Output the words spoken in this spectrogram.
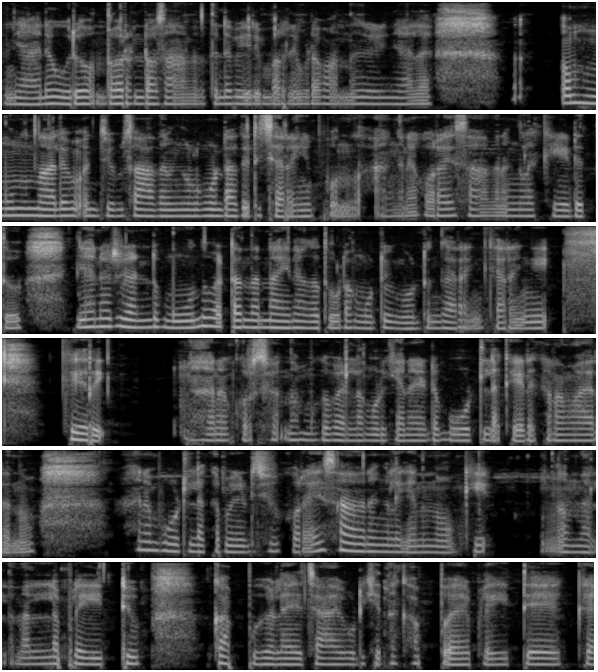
ഞാൻ ഒരു ഒന്നോ രണ്ടോ സാധനത്തിന്റെ പേരും പറഞ്ഞ് ഇവിടെ വന്നു കഴിഞ്ഞാൽ മൂന്നും നാലും അഞ്ചും സാധനങ്ങളും കൊണ്ടാണ് തിരിച്ചിറങ്ങിപ്പോകുന്നത് അങ്ങനെ കുറേ സാധനങ്ങളൊക്കെ എടുത്തു. ഞാനൊരു രണ്ട് മൂന്ന് വട്ടം തന്നെ അതിനകത്തൂടെ അങ്ങോട്ടും ഇങ്ങോട്ടും കറങ്ങി കറങ്ങി കയറി അങ്ങനെ കുറച്ച് നമുക്ക് വെള്ളം കുടിക്കാനായിട്ട് ബോട്ടിലൊക്കെ എടുക്കണമായിരുന്നു. അങ്ങനെ ബോട്ടിലൊക്കെ മേടിച്ചു. കുറേ സാധനങ്ങളിങ്ങനെ നോക്കി. നല്ല നല്ല പ്ലേറ്റും കപ്പുകൾ ചായ കുടിക്കുന്ന കപ്പ് പ്ലേറ്റ് ഒക്കെ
